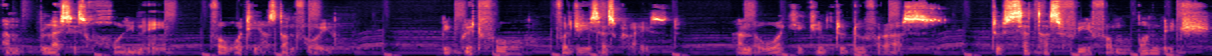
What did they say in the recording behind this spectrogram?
and bless His holy name for what He has done for you. Be grateful for Jesus Christ and the work He came to do for us to set us free from bondage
